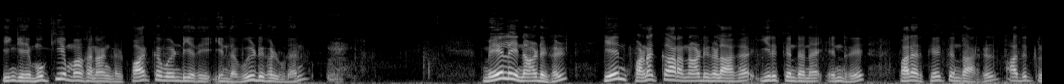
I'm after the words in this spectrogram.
இங்கே முக்கியமாக நாங்கள் பார்க்க வேண்டியது இந்த வீடுகளுடன் மேலை நாடுகள் ஏன் பணக்கார நாடுகளாக இருக்கின்றன என்று பலர் கேட்கின்றார்கள். அதுக்கு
